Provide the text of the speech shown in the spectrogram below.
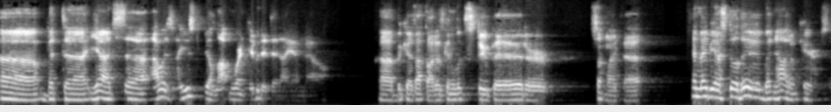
Uh, but uh, yeah, it's. Uh, I was. I used to be a lot more inhibited than I am now, uh, because I thought it was going to look stupid or something like that. And maybe I still do, but now I don't care. So.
